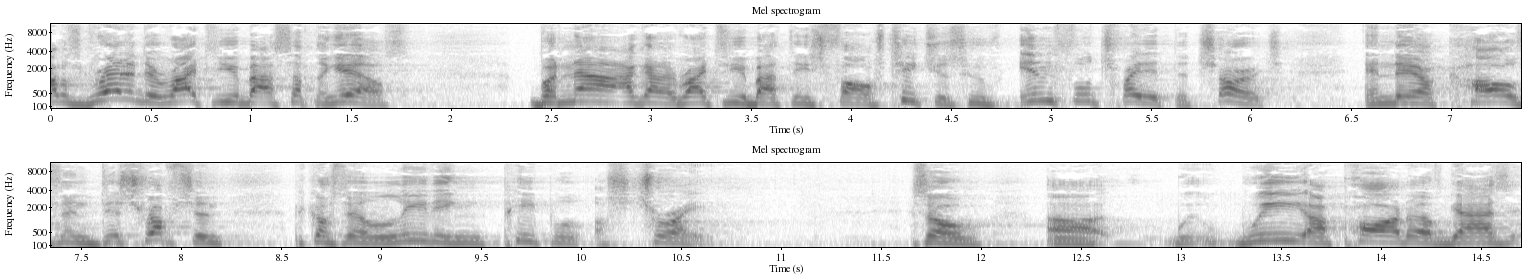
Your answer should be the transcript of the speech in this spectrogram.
I was ready to write to you about something else, but now I got to write to you about these false teachers who've infiltrated the church and they are causing disruption because they're leading people astray. So uh, we, are part of, guys,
